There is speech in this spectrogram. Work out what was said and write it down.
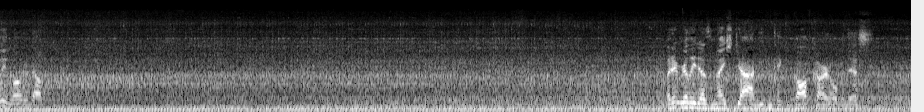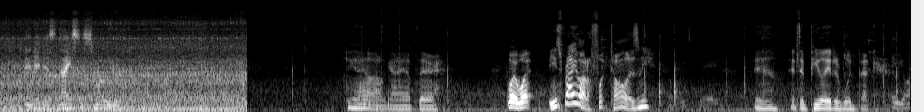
really loaded up. But it really does a nice job. You can take a golf cart over this and it is nice and smooth. Yeah, that little guy up there. Boy, what? He's probably about a foot tall, isn't he? Yeah, it's a pileated woodpecker.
